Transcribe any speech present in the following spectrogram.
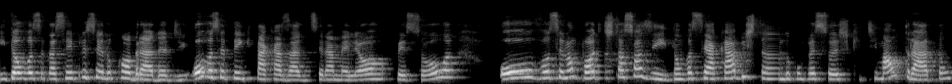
Então você está sempre sendo cobrada de ou você tem que estar tá casado de ser a melhor pessoa, ou você não pode estar sozinho. Então, você acaba estando com pessoas que te maltratam,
